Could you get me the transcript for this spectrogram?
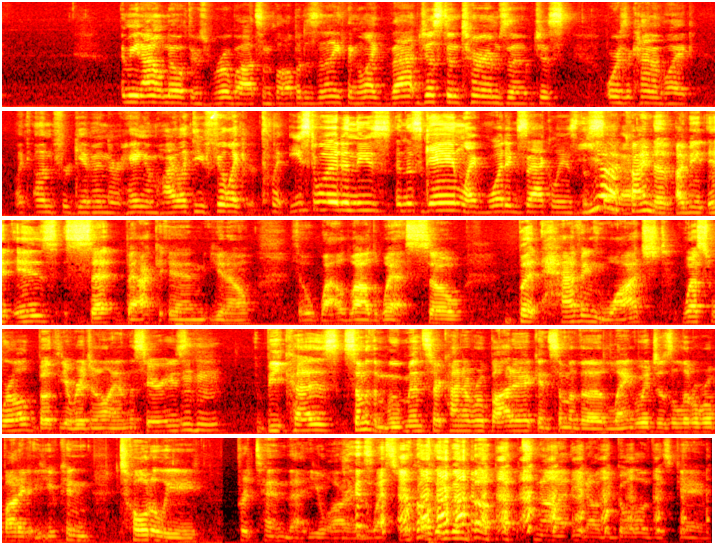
I mean, I don't know if there's robots involved, but is it anything like that? Just in terms of just, or is it kind of like like Unforgiven or Hang 'Em High? Like, do you feel like you're Clint Eastwood in these in this game? Like, what exactly is the yeah, setup? kind of. I mean, it is set back in you know the wild, wild west. So, but having watched Westworld, both the original and the series, Mm-hmm. because some of the movements are kind of robotic and some of the language is a little robotic, you can totally pretend that you are in Westworld, even though that's not you know the goal of this game.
